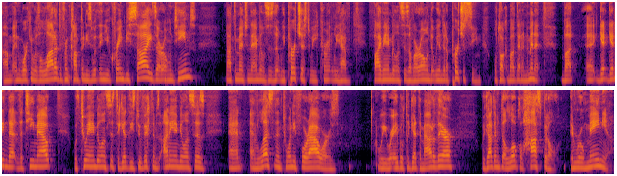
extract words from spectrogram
um, and working with a lot of different companies within Ukraine besides our own teams. Not to mention the ambulances that we purchased. We currently have five ambulances of our own that we ended up purchasing. We'll talk about that in a minute. But uh, get, getting that the team out with two ambulances to get these two victims on ambulances, and and less than 24 hours, we were able to get them out of there. We got them to a local hospital in Romania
